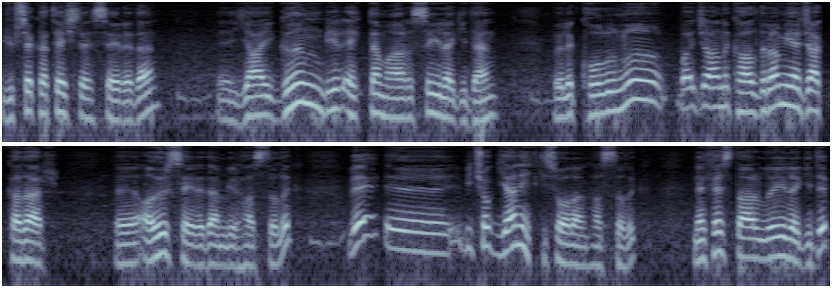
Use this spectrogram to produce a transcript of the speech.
Yüksek ateşle seyreden, e, yaygın bir eklem ağrısıyla giden, böyle kolunu, bacağını kaldıramayacak kadar e, ağır seyreden bir hastalık ve e, birçok yan etkisi olan hastalık. Nefes darlığıyla gidip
